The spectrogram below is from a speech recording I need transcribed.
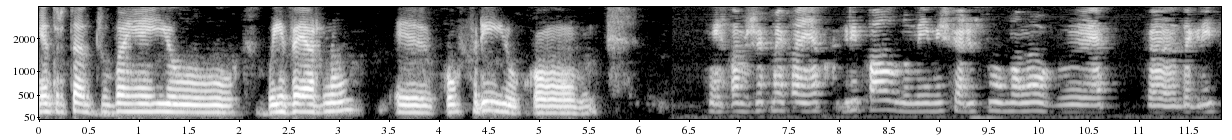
entretanto vem aí o, o inverno eh, com frio, com vamos ver como é que vai a época gripal. No hemisfério sul não houve época da gripe,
